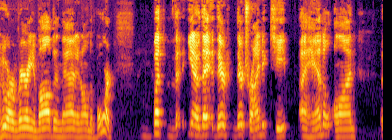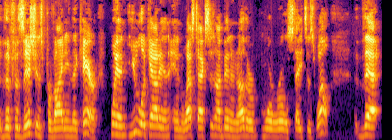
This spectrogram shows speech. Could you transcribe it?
who are very involved in that and on the board. But the, you know they they're they're trying to keep a handle on the physicians providing the care. When you look out in, in West Texas, and I've been in other more rural states as well, that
